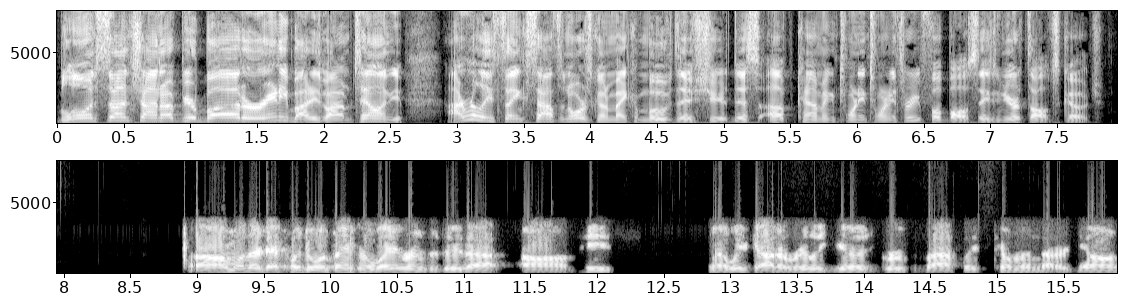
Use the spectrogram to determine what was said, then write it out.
blowing sunshine up your butt or anybody's butt. I'm telling you, I really think South North is going to make a move this year, this upcoming 2023 football season. Your thoughts, Coach? Um, well, they're definitely doing things in the weight room to do that. Um, he's you know, we've got a really good group of athletes coming that are young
